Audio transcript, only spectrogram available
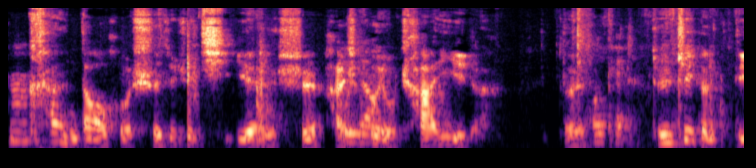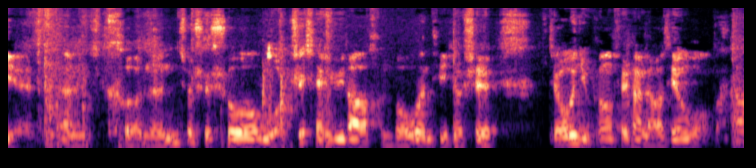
嗯看到和实际去体验是还是会有差异的。对，OK，就是这个点，嗯，可能就是说我之前遇到了很多问题，就是，就是我女朋友非常了解我嘛，嗯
